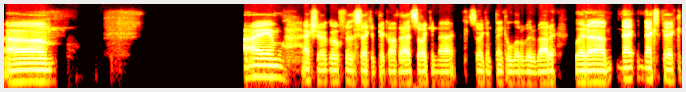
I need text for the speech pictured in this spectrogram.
Um, I am actually I'll go for the second pick off that so I can uh, so I can think a little bit about it. But um, ne- next pick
